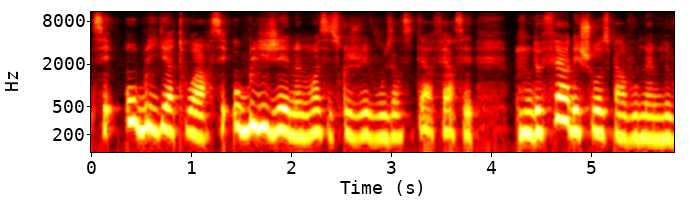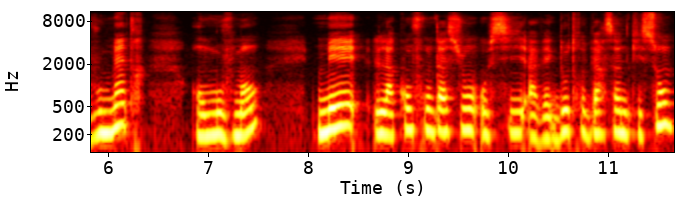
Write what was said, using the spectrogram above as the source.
C'est obligatoire, c'est obligé, même moi c'est ce que je vais vous inciter à faire, c'est de faire des choses par vous-même, de vous mettre en mouvement, mais la confrontation aussi avec d'autres personnes qui sont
